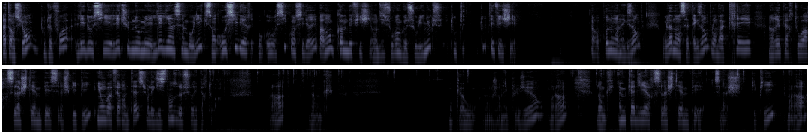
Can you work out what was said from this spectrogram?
attention, toutefois, les dossiers, les tubes nommés, les liens symboliques sont aussi, aussi considérés comme des fichiers. On dit souvent que sous Linux, tout, tout est fichier. Alors prenons un exemple, où là dans cet exemple, on va créer un répertoire slash tmp slash pp, et on va faire un test sur l'existence de ce répertoire. Voilà, donc au cas où, donc j'en ai plusieurs, voilà. Donc mkdir slash tmp slash pipi, voilà,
